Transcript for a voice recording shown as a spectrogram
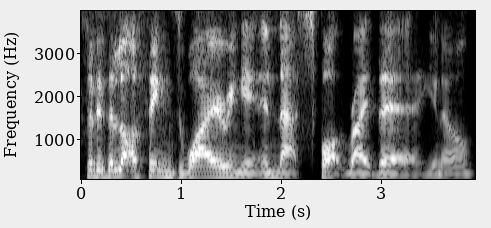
so there's a lot of things wiring it in that spot right there you know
